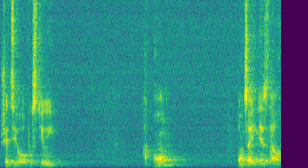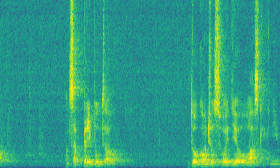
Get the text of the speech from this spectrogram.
všetci ho opustili, a on, on sa ich nezdal. On sa pripútal. Dokončil svoje dielo lásky k ním.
